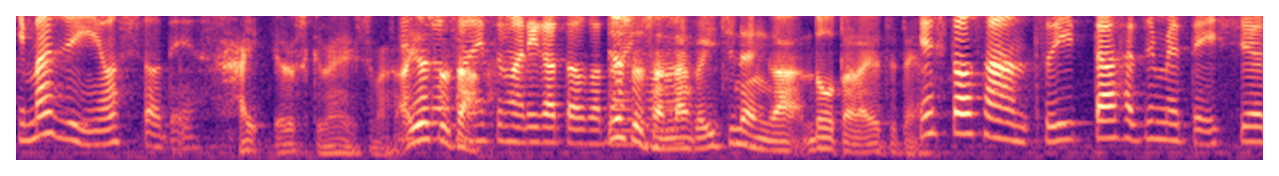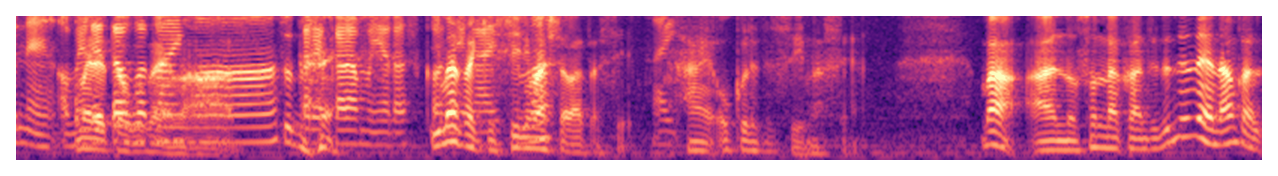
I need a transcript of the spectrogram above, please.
暇人よしとです。はい。よろしくお願いします。あよしとさん。いつもありがとうございます。よしとさんなんか1年がどうたら言ってたよよしとさんツイッター初めて1周年おめでとうございます。これからもよろしくお願いします。今さっき知りました私。はい。はい、遅れてすいません。まああのそんな感じで。でねなんか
